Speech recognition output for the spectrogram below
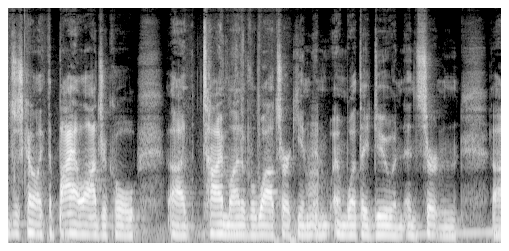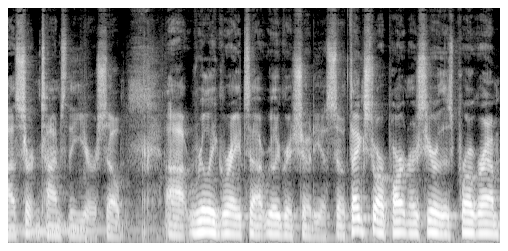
just kind of like the biological uh, timeline of the wild turkey and, and, and what they do in, in certain uh, certain times of the year. So, uh, really great, uh, really great show to you. So, thanks to our partners here of this program.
